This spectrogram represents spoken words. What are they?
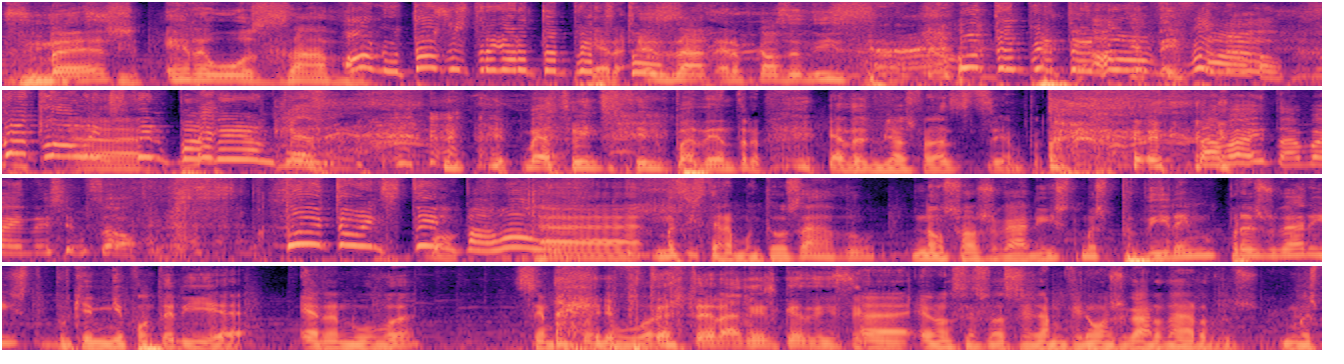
Sim, Mas sim. era ousado. Oh, não estás a estragar o tapete era, todo. Exato, era por causa disso. o tapete é novo, oh, Mete lá o intestino uh, para dentro. Mete, mete o intestino para dentro. É das melhores frases de sempre. Está bem, está bem, deixa-me só. Pá, uh, Mas isto era muito ousado. Não só jogar isto, mas pedirem-me para jogar isto. Porque a minha pontaria era nula sempre foi nua. Portanto, era arriscadíssimo. Uh, eu não sei se vocês já me viram a jogar dardos, mas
